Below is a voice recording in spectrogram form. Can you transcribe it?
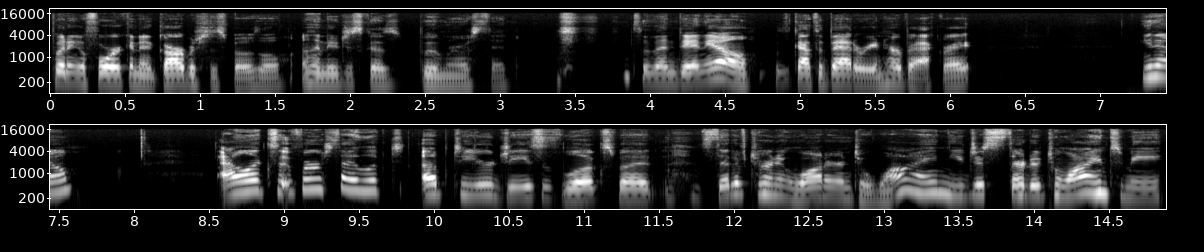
putting a fork in a garbage disposal. And then he just goes, boom, roasted. so then Danielle has got the battery in her back, right? You know, Alex, at first I looked up to your Jesus looks, but instead of turning water into wine, you just started to whine to me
